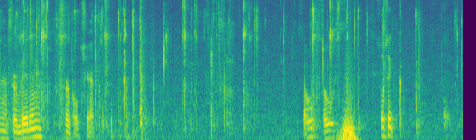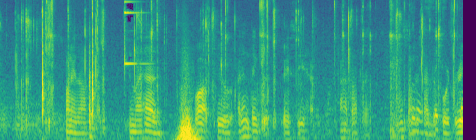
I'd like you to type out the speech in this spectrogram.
Six. Uh, forbidden purple chip. So so sick. So sick. funny though. In my head, flop too. I didn't think that AC had. I kind of thought that Sunstars had the four three,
